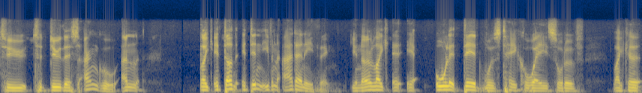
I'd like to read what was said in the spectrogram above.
to to do this angle, and like it does, it didn't even add anything. You know, like it, it all it did was take away sort of like a,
